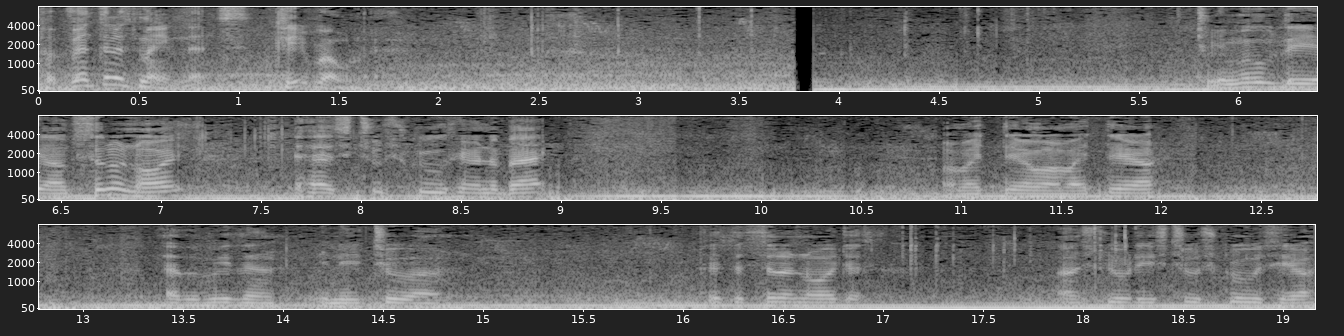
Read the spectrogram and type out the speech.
Preventative maintenance. Keep rolling. To remove the um, solenoid, it has two screws here in the back. One right there, one right there. Every reason you need to um, fit the solenoid, just uh, unscrew these two screws here.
